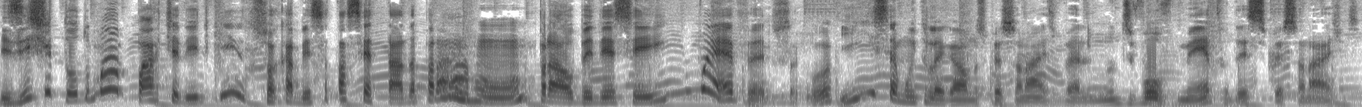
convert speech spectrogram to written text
Existe toda uma parte ali de que sua cabeça tá setada pra, Uhum. pra obedecer e não é, velho, sacou? E isso é muito legal nos personagens, velho, no desenvolvimento desses personagens.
